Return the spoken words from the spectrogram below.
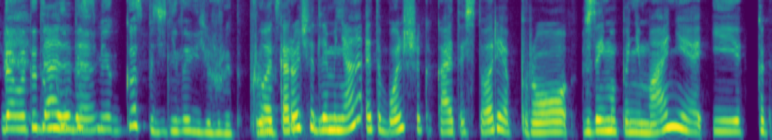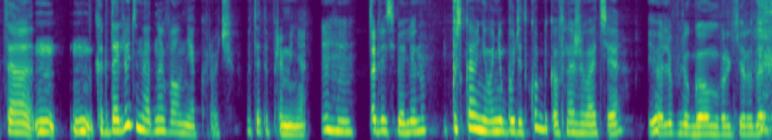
Да, вот это глупый смех. Господи, ненавижу это просто. Вот, короче, для меня это больше какая-то история про взаимопонимание и как-то, когда люди на одной волне, короче. Вот это про меня. А для тебя, Лена? Пускай у него не будет кубиков на животе. Я люблю гамбургер, да.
